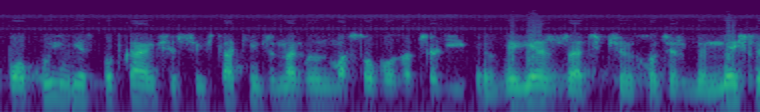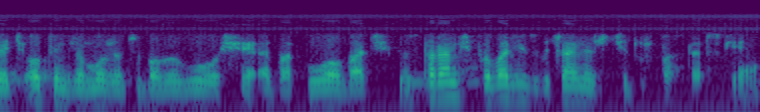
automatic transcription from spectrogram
spokój, nie spotkałem się z czymś takim, że nagle masowo zaczęli wyjeżdżać, czy chociażby myśleć o tym, że może trzeba by było się ewakuować. Staram się prowadzić zwyczajne życie duszpasterskie.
